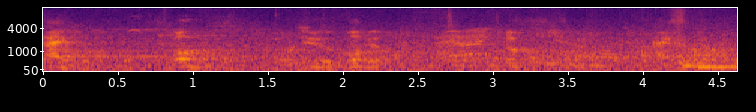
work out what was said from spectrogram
タイム5分55秒6分切ります、はい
